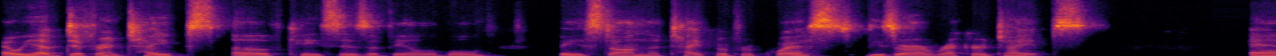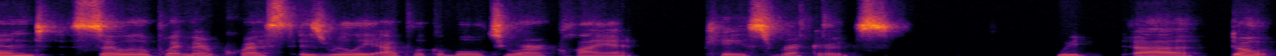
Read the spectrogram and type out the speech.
And we have different types of cases available based on the type of request. These are our record types. And so the appointment request is really applicable to our client case records we uh, don't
